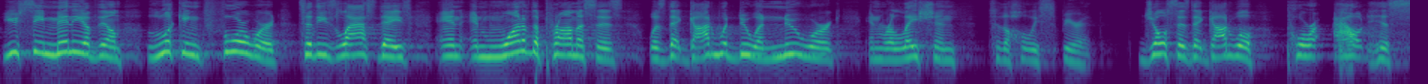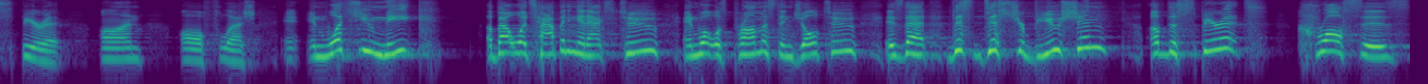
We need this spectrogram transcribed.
you see many of them looking forward to these last days. And, and one of the promises was that God would do a new work in relation to the Holy Spirit. Joel says that God will pour out his spirit on all flesh. And what's unique about what's happening in Acts 2 and what was promised in Joel 2 is that this distribution of the Spirit crosses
